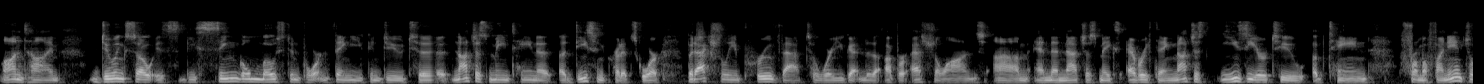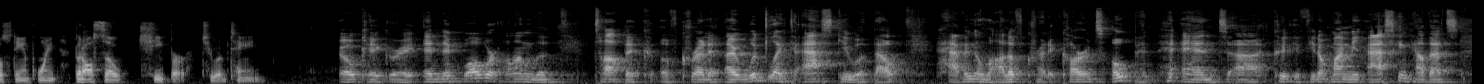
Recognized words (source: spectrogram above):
on time. Doing so is the single most important thing you can do to not just maintain a, a decent credit score, but actually improve that to where you get into the upper echelons. Um, and then that just makes everything not just easier to obtain from a financial standpoint, but also cheaper to obtain. Okay, great. And Nick, while we're on the topic of credit, I would like to ask you about having a lot of credit cards open. And uh, could, if you don't mind me asking, how that's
